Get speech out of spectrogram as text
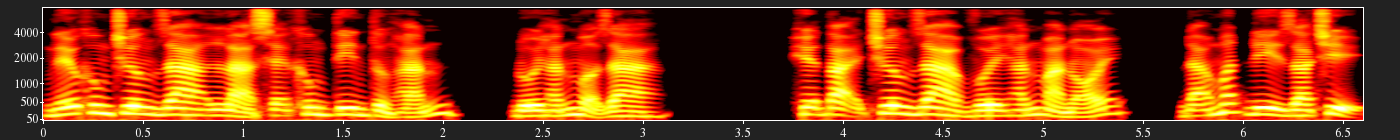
nếu không trương gia là sẽ không tin tưởng hắn, đối hắn mở ra. Hiện tại trương gia với hắn mà nói, đã mất đi giá trị.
